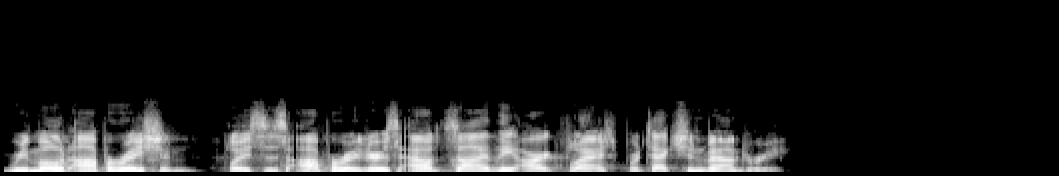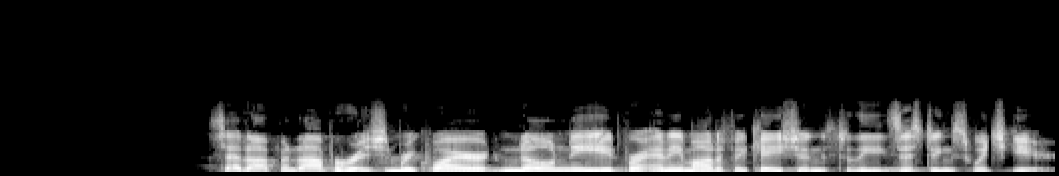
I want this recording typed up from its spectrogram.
remote operation places operators outside the arc flash protection boundary. Setup and operation require no need for any modifications to the existing switchgear.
